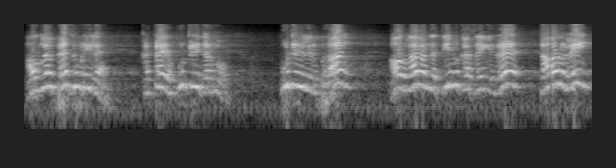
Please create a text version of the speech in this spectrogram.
அவர்களால் பேச முடியல. கட்டாயம் கூட்டணி தர்மம். கூட்டணியில் இருப்பதால் அவர்களால் அந்த திமுக செய்கின்ற தவறுகளை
